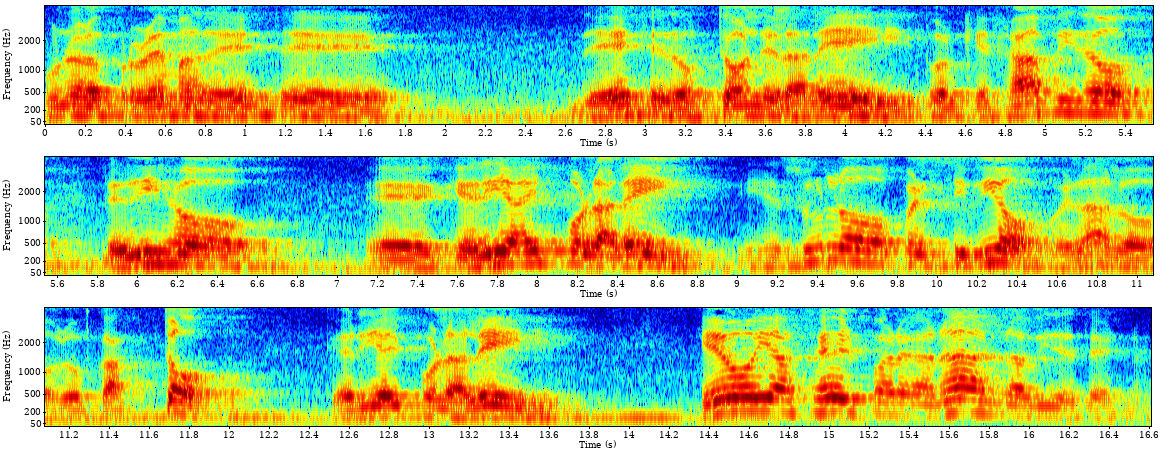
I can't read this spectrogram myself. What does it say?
uno de los problemas de este, de este doctor de la ley, porque rápido le dijo, eh, quería ir por la ley. Y Jesús lo percibió, ¿verdad? Lo captó. Quería ir por la ley. ¿Qué voy a hacer para ganar la vida eterna?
